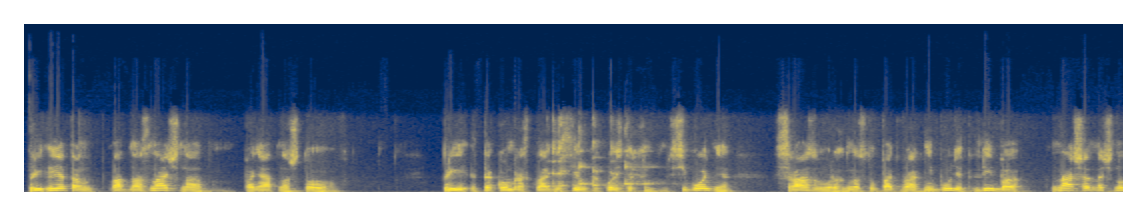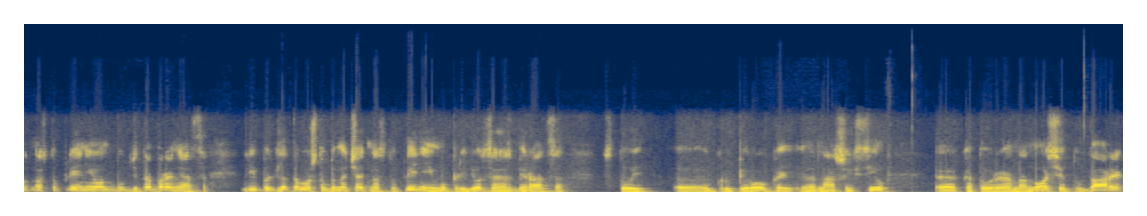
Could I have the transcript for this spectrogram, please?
при этом однозначно понятно, что при таком раскладе сил, какой сегодня, сразу наступать враг не будет. Либо наши начнут наступление, он будет обороняться, либо для того, чтобы начать наступление, ему придется разбираться с той э, группировкой э, наших сил, э, которая наносит удары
